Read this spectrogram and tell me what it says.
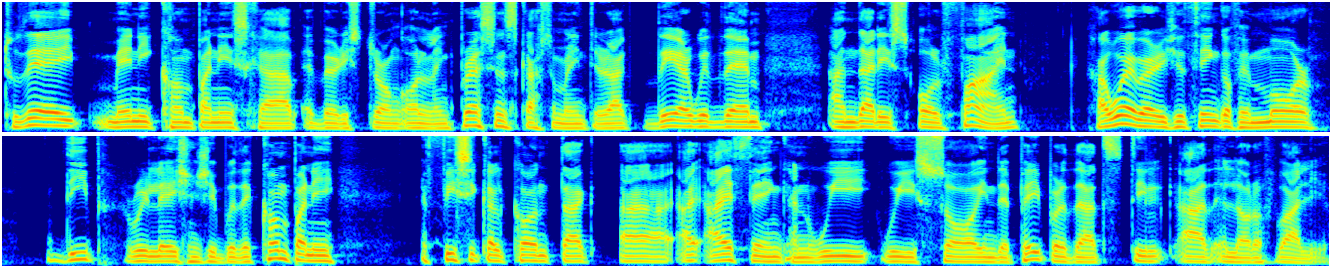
today, many companies have a very strong online presence, customer interact there with them, and that is all fine. However, if you think of a more deep relationship with a company, physical contact, uh, I, I think, and we, we saw in the paper that still add a lot of value.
